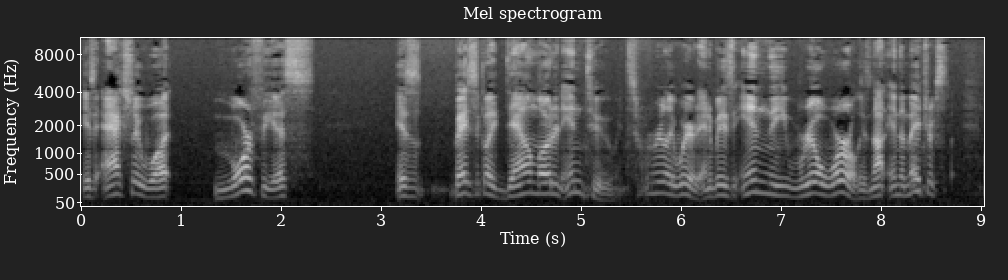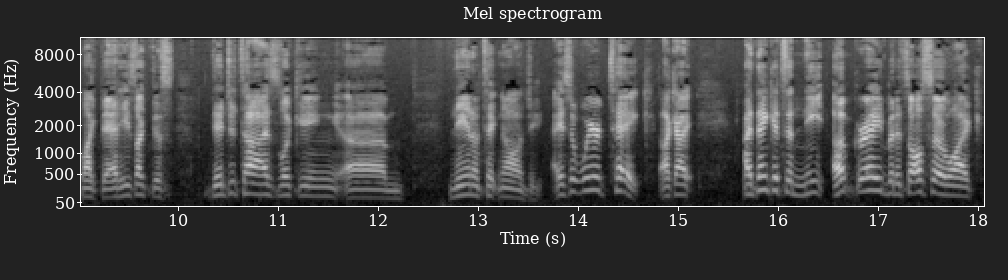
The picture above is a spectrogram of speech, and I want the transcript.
is actually what Morpheus is basically downloaded into. It's really weird. And he's in the real world. He's not in the Matrix like that. He's like this digitized looking um, nanotechnology. It's a weird take. Like I, I think it's a neat upgrade, but it's also like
